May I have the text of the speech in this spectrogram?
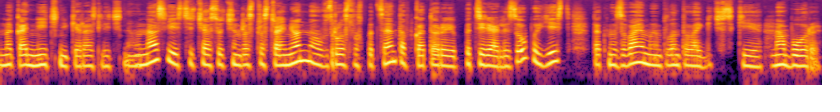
Наконечники различные. У нас есть сейчас очень распространенно у взрослых пациентов, которые потеряли зубы, есть так называемые имплантологические наборы.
